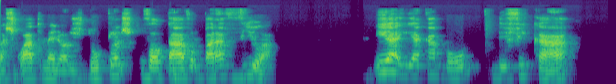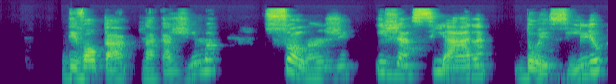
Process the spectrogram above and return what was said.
as quatro melhores duplas, voltavam para a vila. E aí acabou de ficar, de voltar Nakajima, Solange e Jaciara do exílio,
